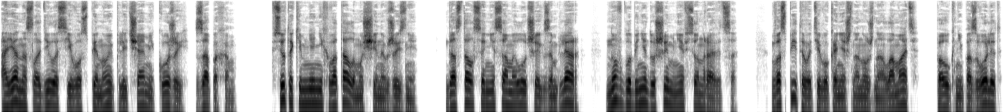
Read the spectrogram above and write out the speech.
а я насладилась его спиной, плечами, кожей, запахом. Все-таки мне не хватало мужчины в жизни. Достался не самый лучший экземпляр, но в глубине души мне все нравится. Воспитывать его, конечно, нужно, ломать. Паук не позволит,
